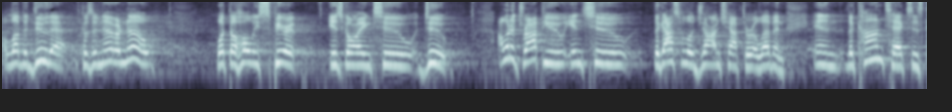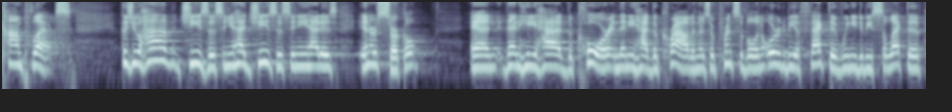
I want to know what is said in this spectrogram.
I love to do that because I never know what the Holy Spirit is going to do. I want to drop you into the Gospel of John, chapter 11. And the context is complex because you have Jesus, and you had Jesus, and he had his inner circle. And then he had the core, and then he had the crowd. And there's a principle in order to be effective, we need to be selective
